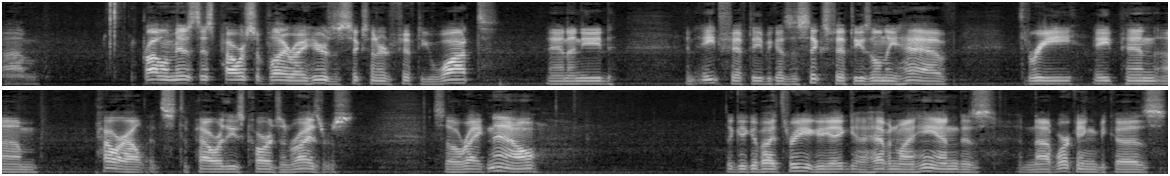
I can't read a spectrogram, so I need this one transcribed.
Um, problem is this power supply right here is a 650 watt and I need an 850 because the 650s only have three 8 pin um, power outlets to power these cards and risers. So right now the gigabyte 3 gig I have in my hand is not working because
